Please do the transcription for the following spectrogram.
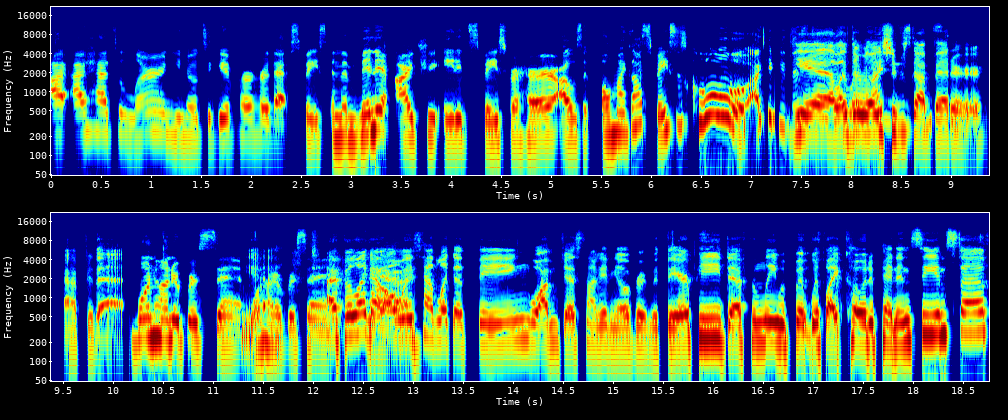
I, I had to learn, you know, to give her her that space. And the minute I created space for her, I was like, oh my god, space is cool. I could do this. Yeah. too. Like the I relationship just got better after that. One hundred percent. Yeah. One hundred percent. I feel like I always had like a thing. Well, I'm just not getting over it with therapy, definitely, but with like codependency and stuff.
